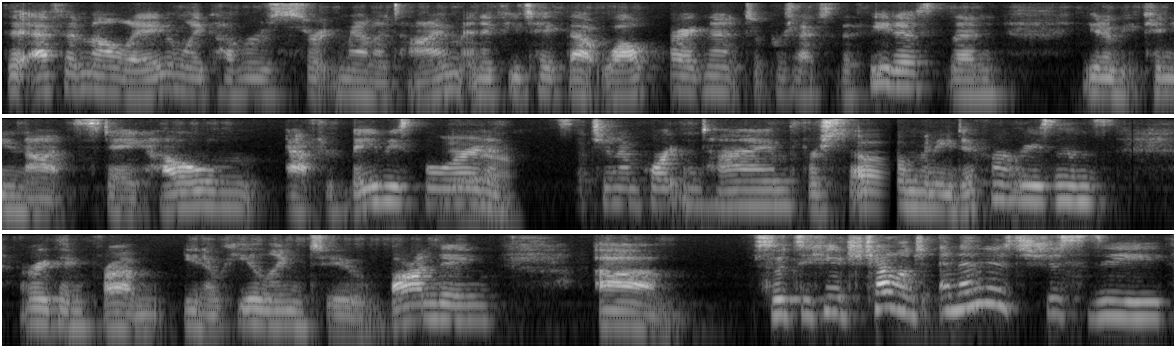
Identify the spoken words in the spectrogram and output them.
the FMLA only covers a certain amount of time, and if you take that while pregnant to protect the fetus, then you know, can you not stay home after the baby's born? Yeah. It's such an important time for so many different reasons. Everything from you know healing to bonding. Um, so it's a huge challenge, and then it's just the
